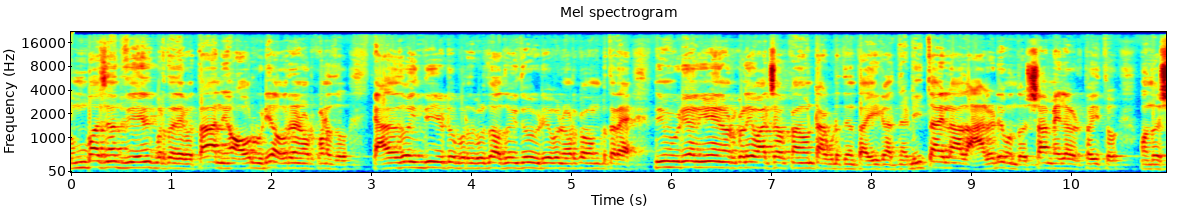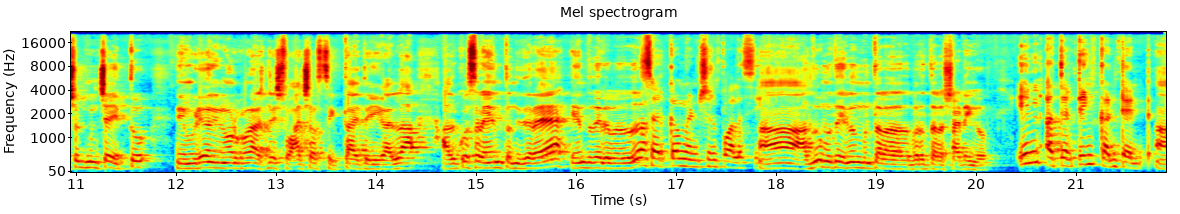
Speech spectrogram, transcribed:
ತುಂಬ ಜನ ಏನಕ್ಕೆ ಬರ್ತದೆ ಗೊತ್ತಾ? ನೀವು ಅವ್ರ ವಿಡಿಯೋ ಅವರೇ ನೋಡ್ಕೊಳೋದು. ಯಾವುದೋ ಹಿಂದಿ ಯೂಟ್ಯೂಬರ್ಗಳದ್ದು ಅದು ಇದು ವಿಡಿಯೋಗಳು ನೋಡ್ಕೊಂಡ್ಬಿಡ್ತಾರೆ ನಿಮ್ಮ ವಿಡಿಯೋ ನೀವೇ ನೋಡ್ಕೊಳ್ಳಿ ವಾಚ್ ಅಕೌಂಟ್ ಆಗ್ಬಿಡುತ್ತೆ ಅಂತ. ಈಗ ಅದು ನಡೀತಾ ಇಲ್ಲ. ಅದು ಆಲ್ರೆಡಿ ಒಂದು ವರ್ಷ ಮೇಲೆ ಹೊರಟೋಯ್ತು. ಒಂದು ವರ್ಷಕ್ಕೆ ಮುಂಚೆ ಇತ್ತು. ನಿಮ್ಮ ವಿಡಿಯೋ ನೀವು ನೋಡ್ಕೊಂಡ್ರೆ ಅಟ್ಲೀಸ್ಟ್ ವಾಚ್ ಅವ್ರು ಸಿಗ್ತಾ ಇತ್ತು. ಈಗ ಅಲ್ಲ ಅದಕ್ಕೋಸ್ಕರ ಏನು ತಂದಿದ್ದಾರೆ? ಏನು ತಂದಿರಬಹುದು ಸರ್ಕಮ್ ಪಾಲಿಸಿ ಹಾಂ ಅದು ಮತ್ತೆ ಇನ್ನೊಂದು ಬಂತಲ್ಲ ಬರುತ್ತಲ್ಲ ಸ್ಟಾರ್ಟಿಂಗು ಇನ್ ಅಥೆಂಟಿಕ್ ಕಂಟೆಂಟ್ ಹಾ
